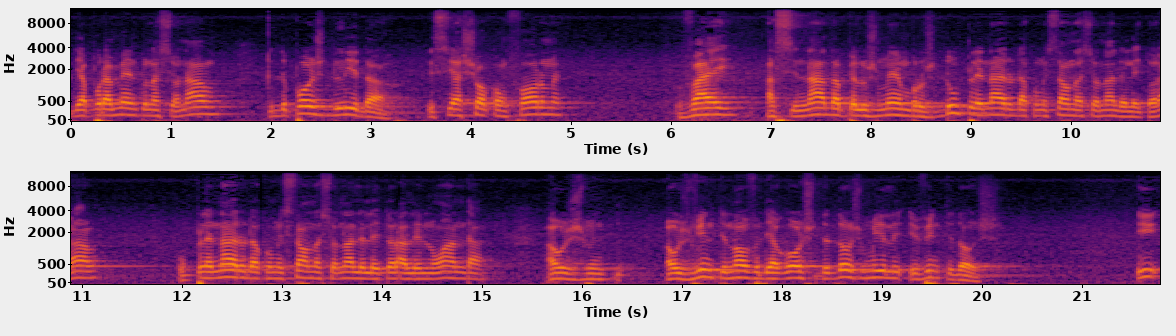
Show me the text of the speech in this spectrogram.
de apuramento nacional, que depois de lida e se achou conforme, vai assinada pelos membros do plenário da Comissão Nacional Eleitoral, o plenário da Comissão Nacional Eleitoral em Luanda, aos, 20, aos 29 de agosto de 2022. E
